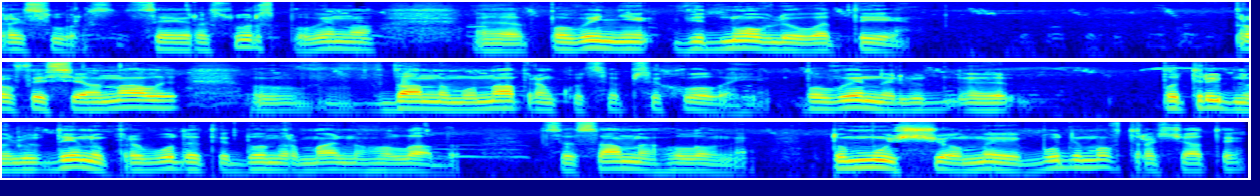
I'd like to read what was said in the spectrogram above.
ресурс. Цей ресурс повинно, е, повинні відновлювати професіонали в даному напрямку це психологи. Повинні люд- е, потрібно людину приводити до нормального ладу. Це саме головне. Тому що ми будемо втрачати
